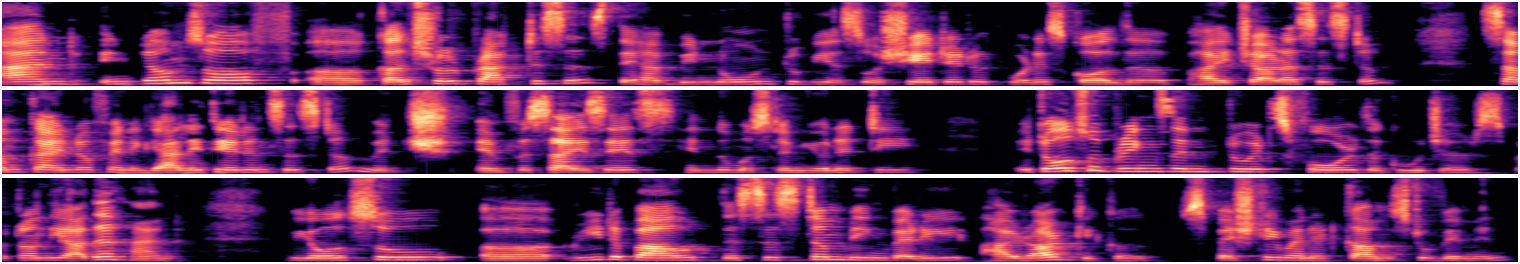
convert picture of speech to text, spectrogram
and in terms of uh, cultural practices, they have been known to be associated with what is called the Bhaichara system, some kind of an mhm, egalitarian system which emphasizes Hindu Muslim unity. It also brings into its fold the Gujars. But on the other hand, we also uh, read about the system being very hierarchical, especially when it comes to women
